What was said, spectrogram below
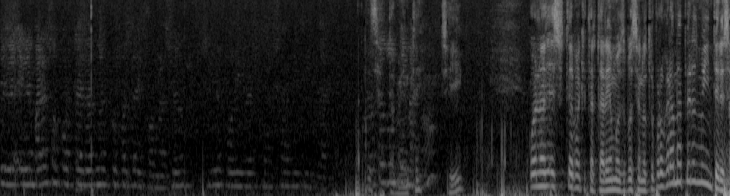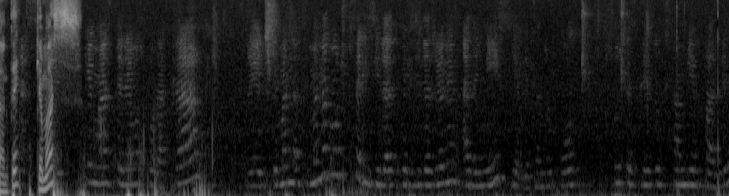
el, embarazo a corta edad no es por falta de información, sino por irresponsabilidad. Exactamente, sí. Bueno, es un tema que trataremos después en otro programa, pero es muy interesante. ¿Qué más? ¿Qué más tenemos por acá? Eh, te mandan manda muchas felicidades, felicitaciones a Denise y a Alejandro por sus escritos que están bien padres.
